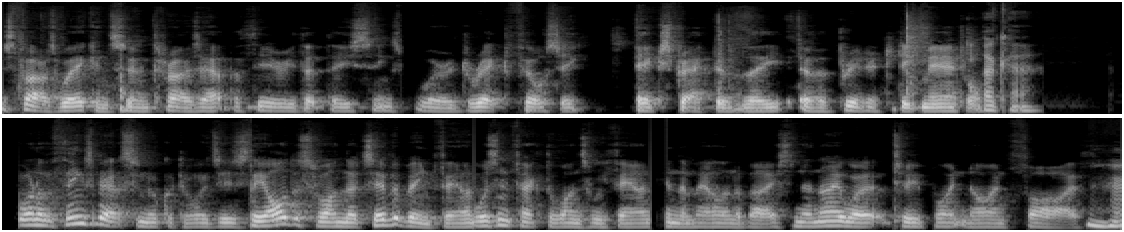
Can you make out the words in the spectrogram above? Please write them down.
as far as we're concerned, throws out the theory that these things were a direct felsic extract of the of a peridotitic mantle. Okay. One of the things about sanukitoids is the oldest one that's ever been found was in fact the ones we found in the Mallina Basin, and they were 2.95. Mm-hmm.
